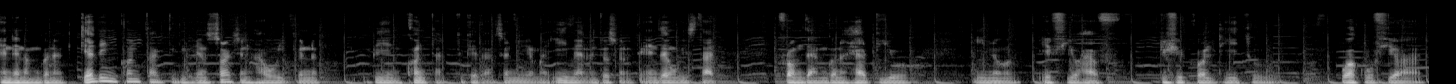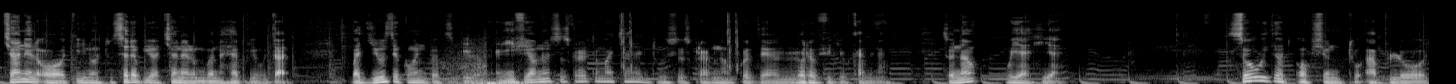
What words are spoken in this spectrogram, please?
and then i'm gonna get in contact to give you instruction how we gonna be in contact together. Send you my email and those kind of things and then we start from there. I'm gonna help you you know if you have difficulty to work with your channel or you know to set up your channel i'm gonna help you with that. But use the comment box below. And if you have not subscribed to my channel do subscribe now because there are a lot of video coming out so now we are here so we got option to upload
